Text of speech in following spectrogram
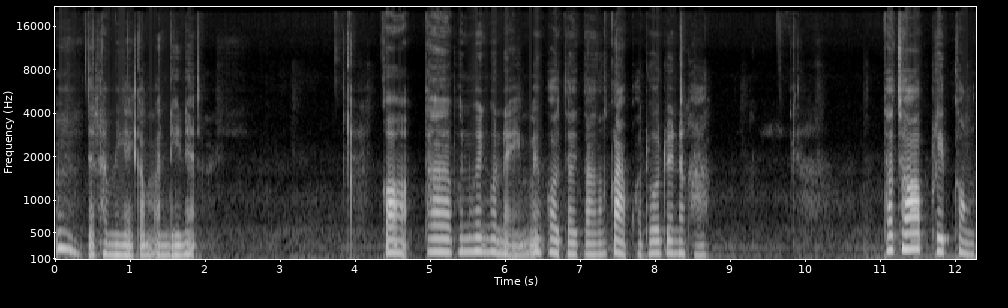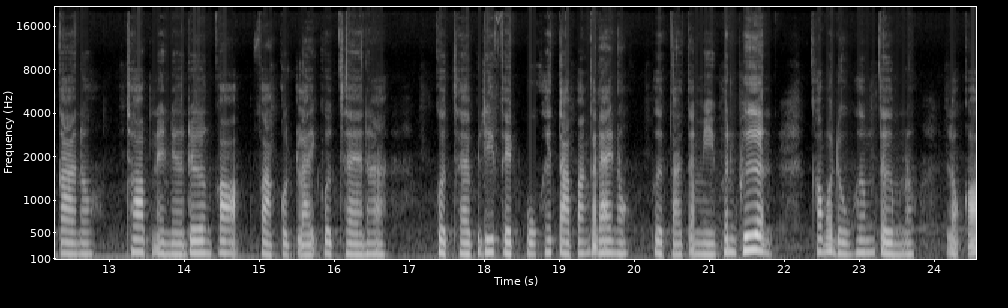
อืมจะทำยังไงกับมันดีเนี่ย ก็ ถ้าเพื่อนๆคนไหนไม่พอใจตาต้องกราบขอโทษด้วยนะคะ ถ้าชอบคลิปของตาเนาะชอบในเนื้อเรื่องก็ฝากกดไลค์กดแชร์นะคะ กดแชร์ไปที่ Facebook ให้ตาบ้างก็ได้เนาะเผื่อตาจะมีเพื่อนๆ เข้ามาดูเพิ่มเติมเนาะแล้วก็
